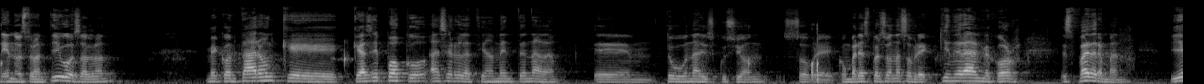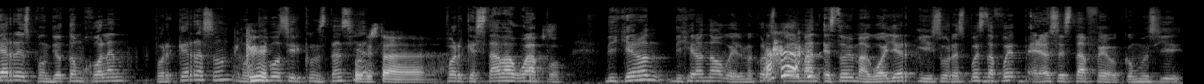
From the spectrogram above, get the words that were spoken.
de nuestro antiguo salón, me contaron que, que hace poco, hace relativamente nada, eh, tuvo una discusión sobre, con varias personas sobre quién era el mejor Spider-Man. Y ella respondió Tom Holland. ¿Por qué razón? ¿Motivo, circunstancia? Porque está. Porque estaba guapo. Dijeron, dijeron, no, güey, el mejor Spider-Man es Tobey Maguire y su respuesta fue, pero ese está feo, como si,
